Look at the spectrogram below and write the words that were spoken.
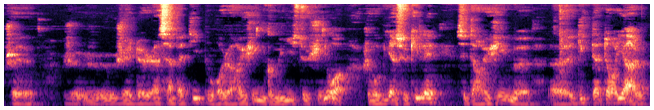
je, j'ai de la sympathie pour le régime communiste chinois. Je vois bien ce qu'il est. C'est un régime euh, euh, dictatorial.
